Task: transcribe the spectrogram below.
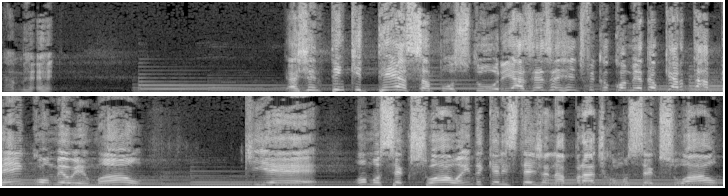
Amém. A gente tem que ter essa postura, e às vezes a gente fica com medo. Eu quero estar bem com o meu irmão, que é homossexual, ainda que ele esteja na prática homossexual,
